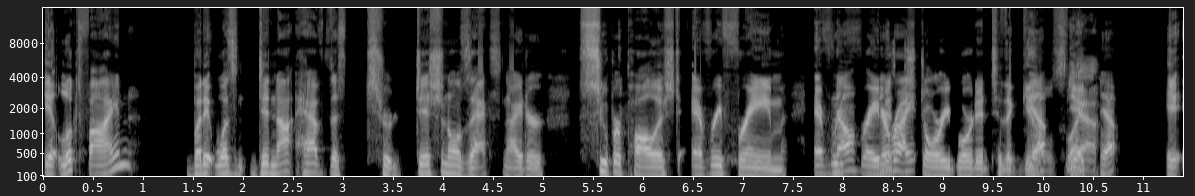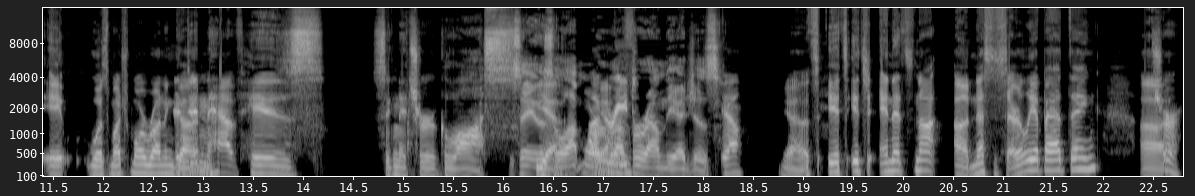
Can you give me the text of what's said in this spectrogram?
it looked fine but it was did not have the traditional Zack Snyder super polished every frame every No, frame is right. storyboarded to the gills like yeah. Yep. It, it was much more run and It gun didn't have his signature gloss. To say it was Yeah. a lot more Agreed. rough around the edges. Yeah. yeah it's it's it's and it's not uh, necessarily a bad thing uh, sure.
